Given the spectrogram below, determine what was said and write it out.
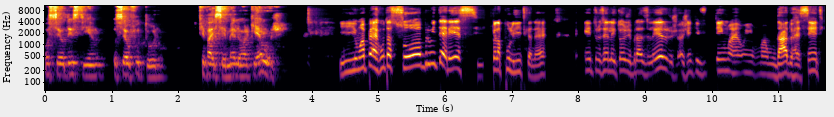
o seu destino, o seu futuro, que vai ser melhor que é hoje. E uma pergunta sobre o interesse pela política, né? Entre os eleitores brasileiros, a gente tem uma, um dado recente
